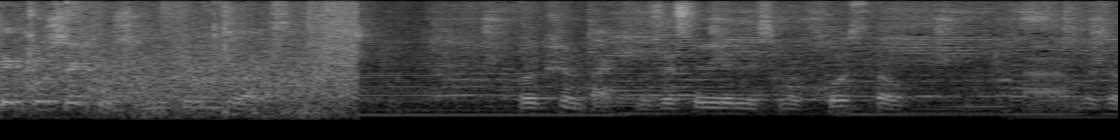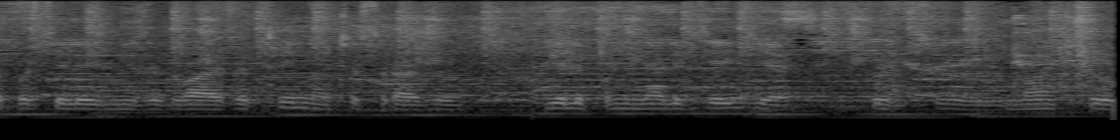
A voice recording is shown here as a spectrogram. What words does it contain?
Ты кушай, кушай, не перебивайся. В общем так, заселились мы в хостел. А, Мы заплатили не за два, а за три ночи сразу. Еле поменяли деньги. Тут э, ночью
